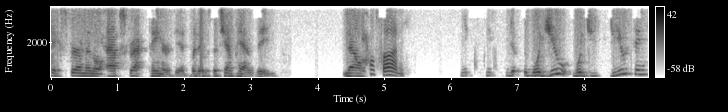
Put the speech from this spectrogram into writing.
experimental abstract painter did, but it was a chimpanzee. Now, How fun! would you would you do you think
